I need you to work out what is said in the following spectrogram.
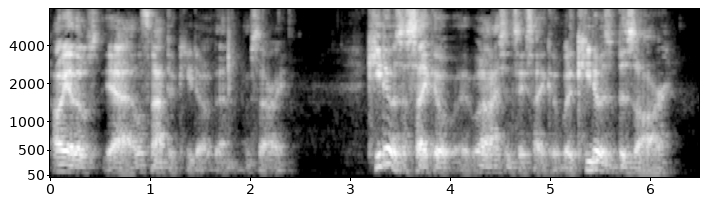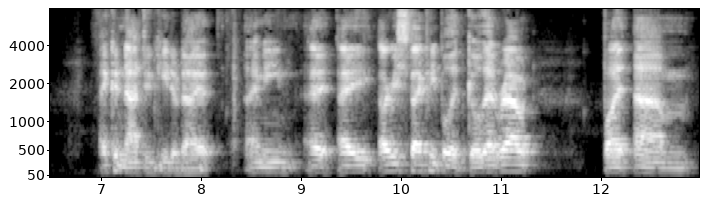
Oh yeah, those. Yeah, let's not do keto then. I'm sorry. Keto is a psycho. Well, I shouldn't say psycho, but keto is bizarre. I could not do keto diet. I mean, I I, I respect people that go that route, but um,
